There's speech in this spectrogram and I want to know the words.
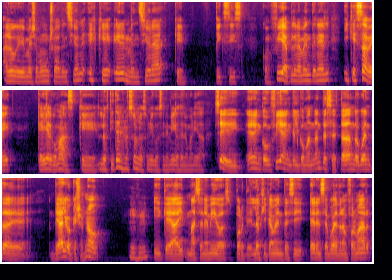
Algo que me llamó mucho la atención es que Eren menciona que Pixis confía plenamente en él y que sabe que hay algo más, que los titanes no son los únicos enemigos de la humanidad. Sí, Eren confía en que el comandante se está dando cuenta de, de algo que ellos no. Y que hay más enemigos, porque lógicamente si Eren se puede transformar,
